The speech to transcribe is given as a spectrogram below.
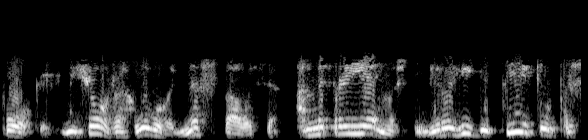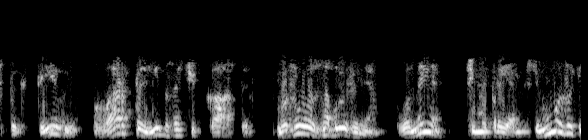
поки нічого жахливого не сталося, а неприємності вірогідні тільки в перспективі, варто їх зачекати. Можливо, з наближенням вони ці неприємності можуть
